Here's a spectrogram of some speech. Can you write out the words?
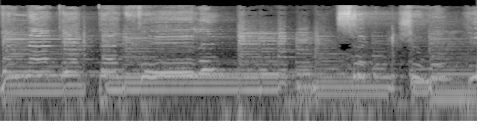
When I get that feeling, sexual healing,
